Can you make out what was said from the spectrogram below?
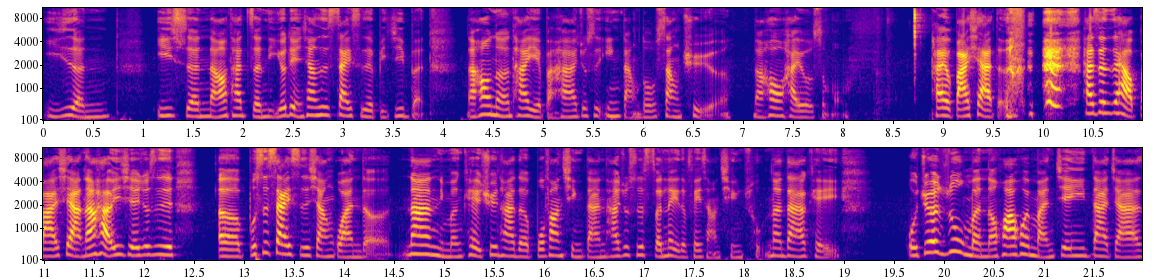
宜人。医生，然后他整理有点像是赛斯的笔记本，然后呢，他也把它就是音档都上去了，然后还有什么，还有八下的，他甚至还有八下，然后还有一些就是呃不是赛斯相关的，那你们可以去他的播放清单，他就是分类的非常清楚，那大家可以，我觉得入门的话会蛮建议大家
